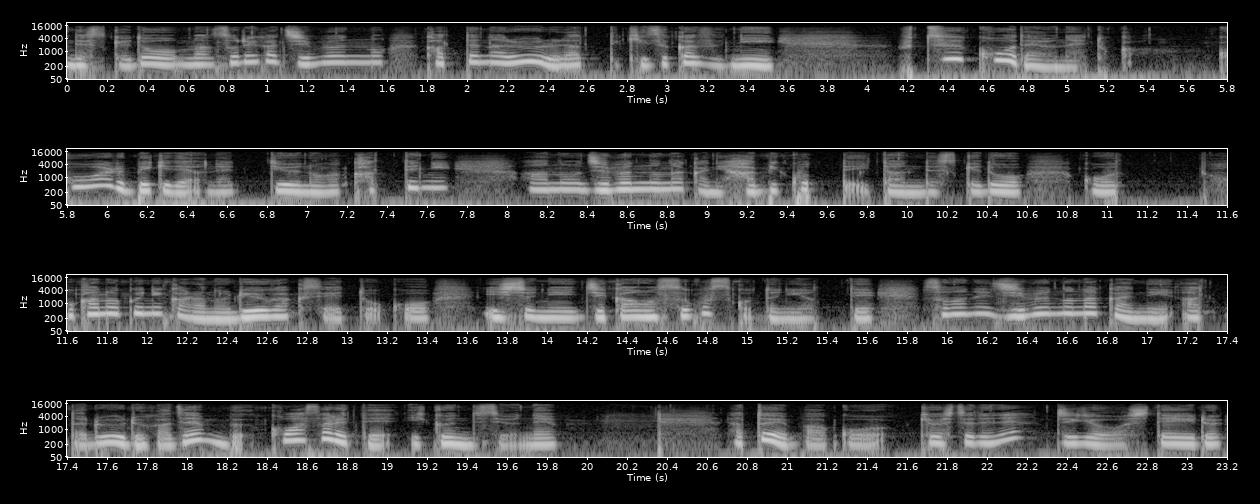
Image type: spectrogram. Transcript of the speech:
んですけど、まあ、それが自分の勝手なルールだって気づかずに普通こうだよねとかこうあるべきだよねっていうのが勝手にあの自分の中にはびこっていたんですけどこう他の国からの留学生とこう一緒に時間を過ごすことによってそのね自分の中にあったルールが全部壊されていくんですよね。例えばこう教室でね授業をしている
